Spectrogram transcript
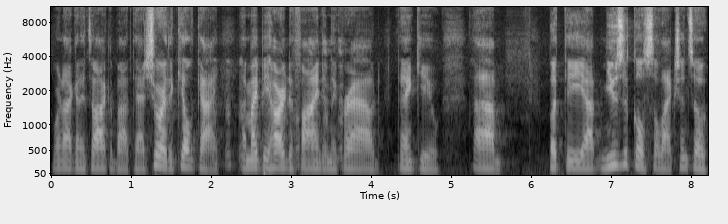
we're not going to talk about that. Sure, the kilt guy. I might be hard to find in the crowd. Thank you. Um, but the uh, musical selection, so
